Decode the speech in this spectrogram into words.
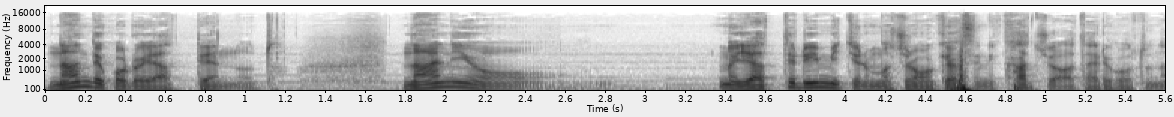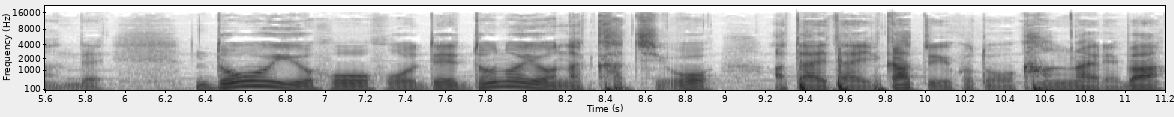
なんでこれをやってんのと。何をまあ、やってる意味っていうのはもちろんお客さんに価値を与えることなんで、どういう方法でどのような価値を与えたいかということを考えれば、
